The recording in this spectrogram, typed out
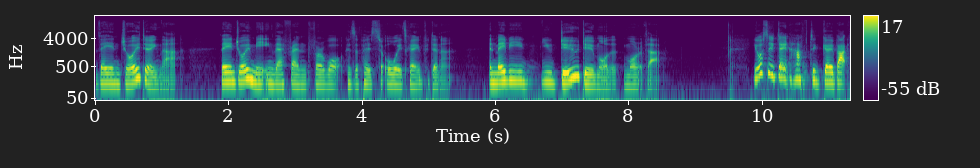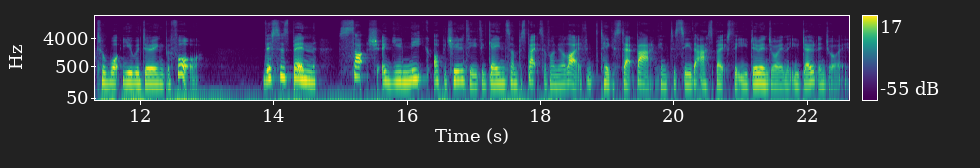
they enjoy doing that. They enjoy meeting their friend for a walk as opposed to always going for dinner and maybe you, do do more more of that. You also don't have to go back to what you were doing before. This has been such a unique opportunity to gain some perspective on your life and to take a step back and to see the aspects that you do enjoy and that you don't enjoy.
